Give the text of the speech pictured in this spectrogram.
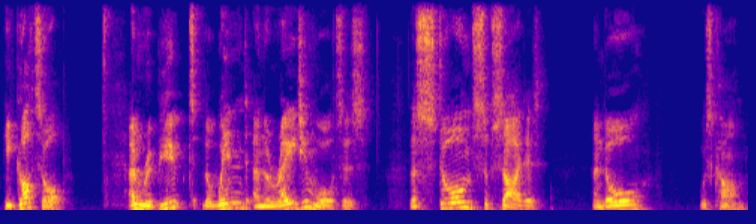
He got up and rebuked the wind and the raging waters. The storm subsided and all was calm.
